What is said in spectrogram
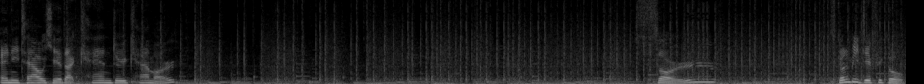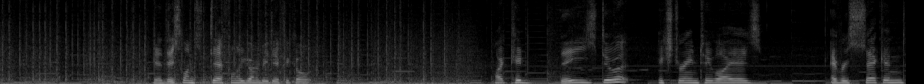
any towers here that can do camo. So, it's going to be difficult. Yeah, this one's definitely going to be difficult. Like, could these do it? Extreme two layers every second,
